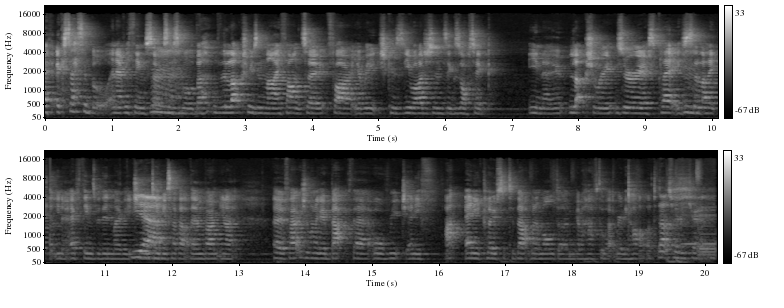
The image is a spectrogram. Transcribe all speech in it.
accessible and everything's so Mm. accessible. The, the luxuries in life aren't so far at your reach because you are just in this exotic, you know, luxury, luxurious place. So, like, you know, everything's within my reach. And Yeah. you take yourself out of there environment, you're like, oh, if I actually want to go back there or reach any f- any closer to that when I'm older, I'm going to have to work really hard. That's really true.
